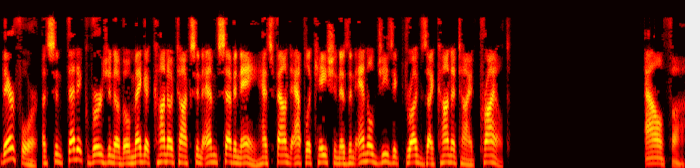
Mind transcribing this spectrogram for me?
Therefore, a synthetic version of omega-conotoxin M7A has found application as an analgesic drug ziconotide Prialt. Alpha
